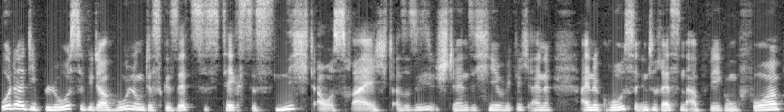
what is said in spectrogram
oder die bloße Wiederholung des Gesetzestextes nicht ausreicht. Also Sie stellen sich hier wirklich eine, eine große Interessenabwägung vor,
